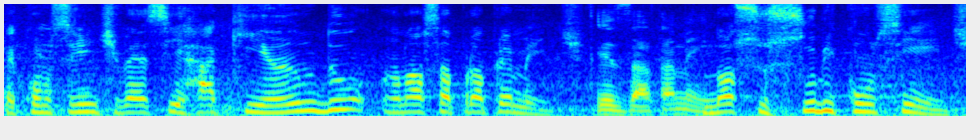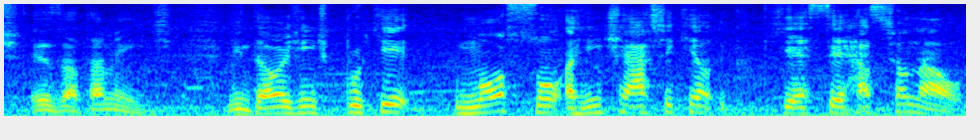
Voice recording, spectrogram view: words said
É como se a gente estivesse hackeando a nossa própria mente. Exatamente. Nosso subconsciente. Exatamente. Então a gente, porque nós a gente acha que é, que é ser racional,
